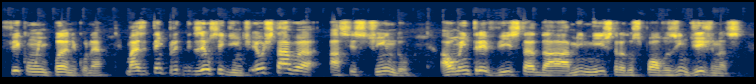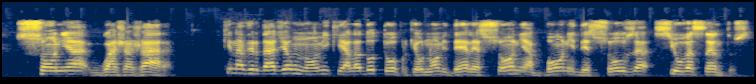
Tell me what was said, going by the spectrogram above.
ficam em pânico, né? Mas tem que dizer o seguinte: eu estava assistindo a uma entrevista da ministra dos Povos Indígenas, Sônia Guajajara, que na verdade é o nome que ela adotou, porque o nome dela é Sônia Boni de Souza Silva Santos.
